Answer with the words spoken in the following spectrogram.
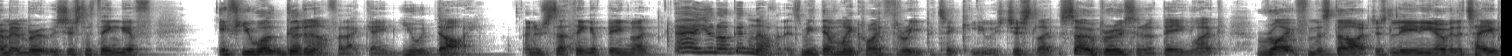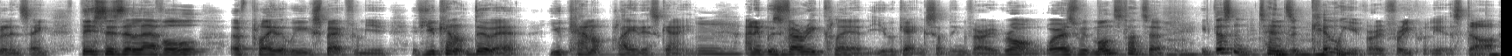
remember it was just a thing of if you weren't good enough for that game, you would die. And it was that thing of being like, ah, you're not good enough at this. I mean, Devil May Cry 3 particularly was just like so brutal of being like right from the start, just leaning over the table and saying, this is the level of play that we expect from you. If you cannot do it, you cannot play this game. Mm. And it was very clear that you were getting something very wrong. Whereas with Monster Hunter, it doesn't tend to kill you very frequently at the start.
